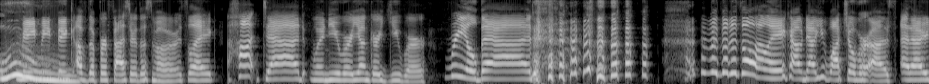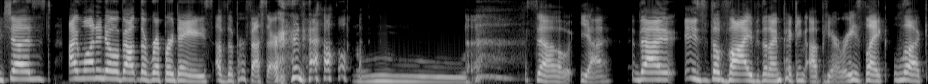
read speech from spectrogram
Ooh. made me think of the professor this moment. It's like, hot dad, when you were younger, you were real bad. but then it's all like how now you watch over us. And I just, I want to know about the Ripper days of the professor now. Ooh. So, yeah. That is the vibe that I'm picking up here, where he's like, Look,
